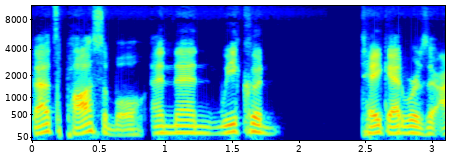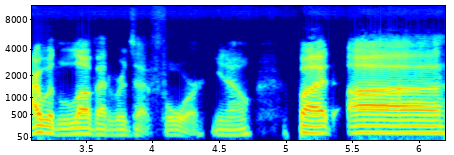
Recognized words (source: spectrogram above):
that's possible, and then we could take Edwards. I would love Edwards at four, you know, but uh,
